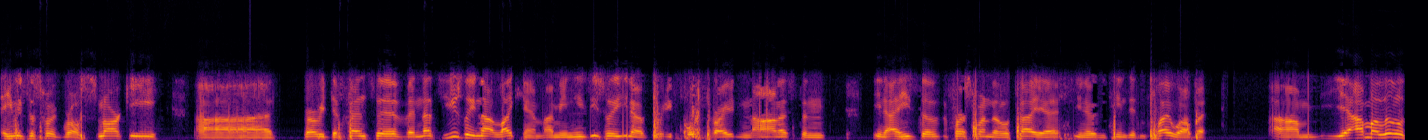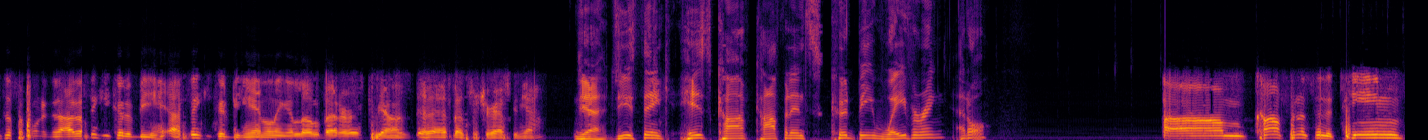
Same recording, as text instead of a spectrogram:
he was just like real snarky, uh, very defensive, and that's usually not like him. I mean, he's usually you know pretty forthright and honest, and you know he's the first one that'll tell you you know the team didn't play well, but um, yeah, I'm a little disappointed. I think he could have be. I think he could be handling it a little better, to be honest. If that's what you're asking, yeah. Yeah. Do you think his conf- confidence could be wavering at all? Um, confidence in the team.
